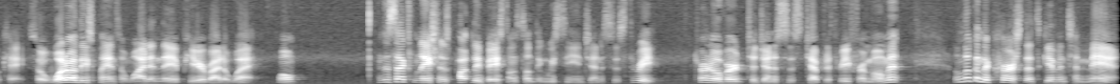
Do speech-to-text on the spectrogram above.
Okay, so what are these plants and why didn't they appear right away? Well, this explanation is partly based on something we see in Genesis 3. Turn over to Genesis chapter 3 for a moment and look on the curse that's given to man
